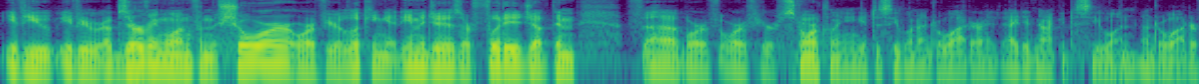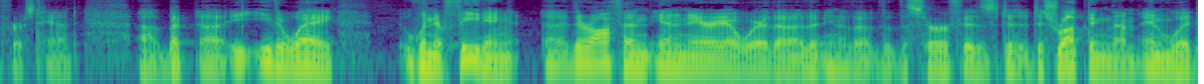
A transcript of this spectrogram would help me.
if you if you're observing one from the shore, or if you're looking at images or footage of them, uh, or if, or if you're snorkeling and get to see one underwater, I, I did not get to see one underwater firsthand. Uh, but uh, e- either way, when they're feeding, uh, they're often in an area where the, the you know the, the, surf is di- disrupting them and would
